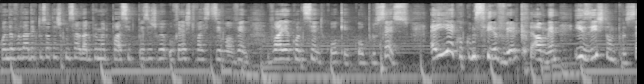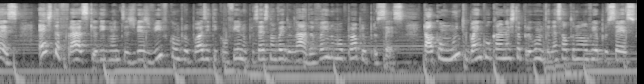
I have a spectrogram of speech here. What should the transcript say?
quando a verdade é que tu só tens de começar a dar o primeiro passo e depois o resto vai se desenvolvendo, vai acontecendo com o quê? Com o processo. Aí é que eu comecei a ver que realmente existe um processo esta frase que eu digo muitas vezes, vive com propósito e confia no processo, não veio do nada, veio no meu próprio processo. Tal como muito bem colocaram nesta pergunta. Nessa altura não havia processo,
